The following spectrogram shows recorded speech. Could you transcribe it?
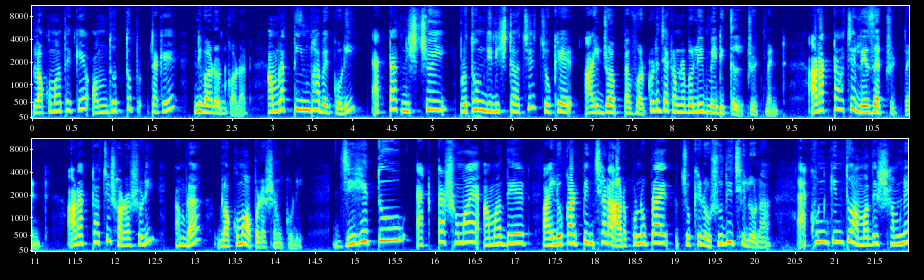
গ্লকোমা থেকে অন্ধত্বটাকে নিবারণ করার। আমরা তিনভাবে করি। একটা নিশ্চয়ই প্রথম জিনিসটা হচ্ছে চোখে আই ড্রপ ব্যবহার করে, যাকে আমরা বলি মেডিকেল ট্রিটমেন্ট আর একটা হচ্ছে লেজার ট্রিটমেন্ট আর একটা হচ্ছে সরাসরি আমরা গ্লকোমা অপারেশন করি। যেহেতু একটা সময় আমাদের পাইলোকার্পিন ছাড়া আর কোনো প্রায় চোখের ওষুধই ছিল না, এখন কিন্তু আমাদের সামনে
